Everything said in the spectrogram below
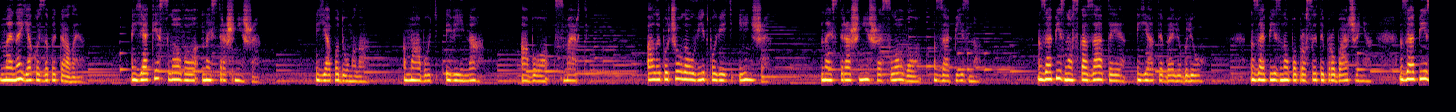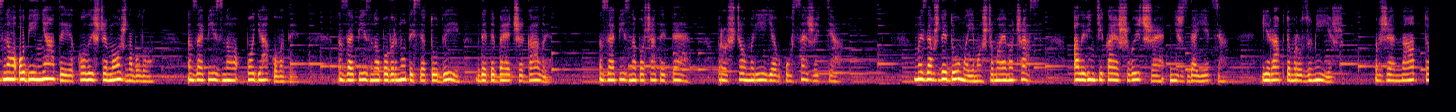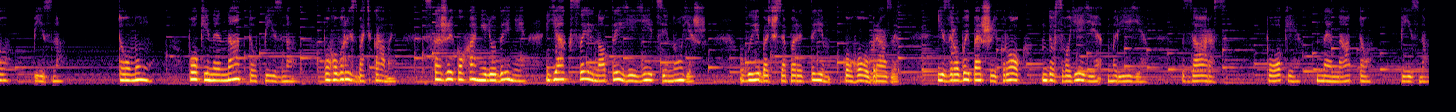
Мене якось запитали, яке слово найстрашніше? Я подумала, мабуть, війна або смерть, але почула у відповідь інше, найстрашніше слово запізно. Запізно сказати Я тебе люблю, запізно попросити пробачення, запізно обійняти, коли ще можна було, запізно подякувати, запізно повернутися туди, де тебе чекали, запізно почати те, про що мріяв усе життя. Ми завжди думаємо, що маємо час, але він тікає швидше, ніж здається, і раптом розумієш вже надто пізно. Тому, поки не надто пізно, поговори з батьками, скажи коханій людині, як сильно ти її цінуєш, вибачся перед тим, кого образив і зроби перший крок до своєї мрії зараз, поки не надто пізно.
